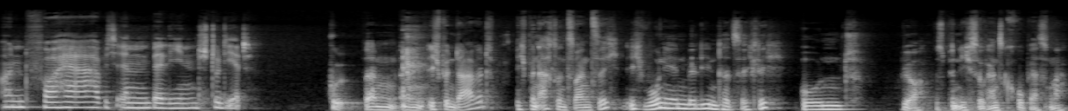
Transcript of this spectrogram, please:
und vorher habe ich in Berlin studiert. Cool. Dann, ähm, ich bin David, ich bin 28, ich wohne hier in Berlin tatsächlich und ja, das bin ich so ganz grob erstmal.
